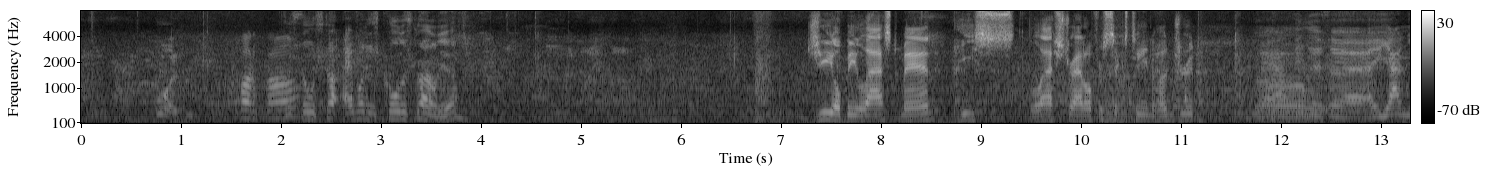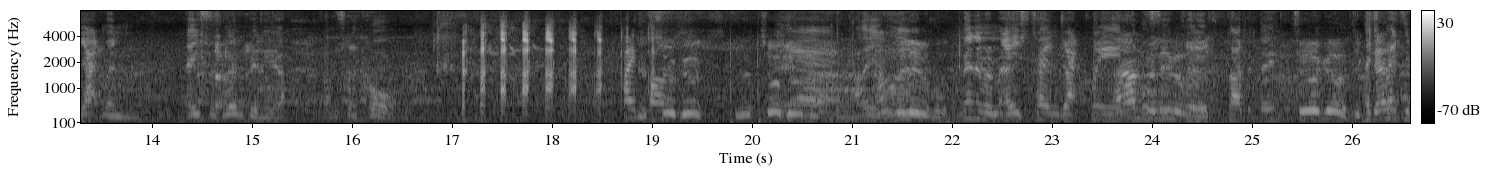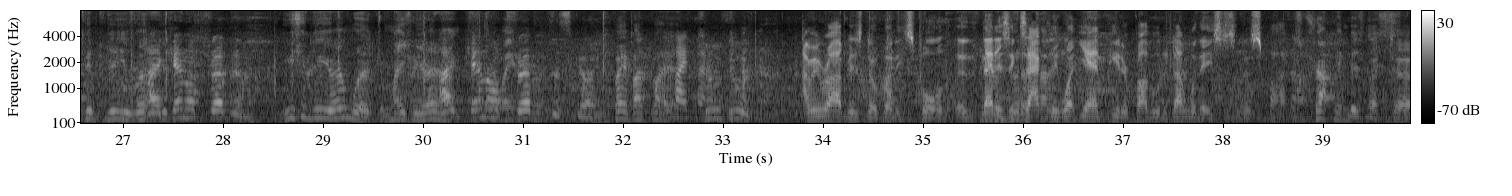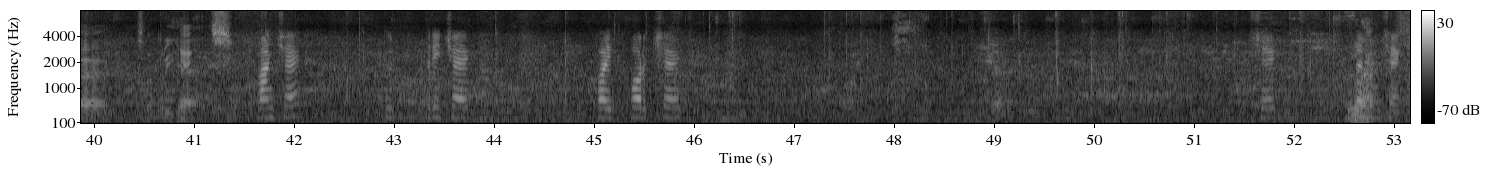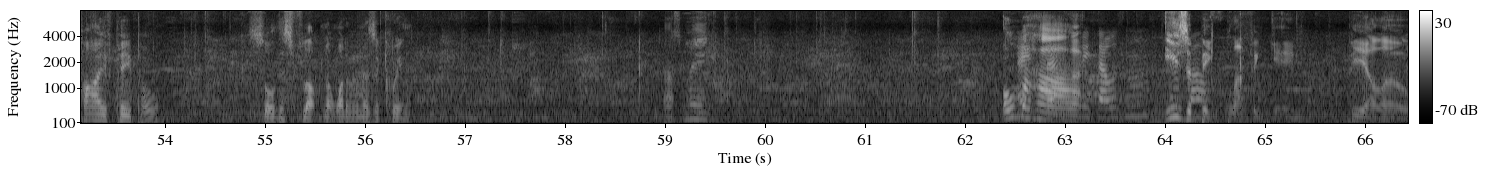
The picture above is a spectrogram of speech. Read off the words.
Call. Four call. Just all stra- everyone just call the straddle, yeah? G will be last man. He's the last straddle for 1600. Yeah, I think Um, there's a, a Jan Jachtmann ace is limp in here. I'm just going to call. Five You're calls. too good. You're too good, Yeah, I think Unbelievable. Minimum ace 10, jack queen, Unbelievable. type of thing. Too good. You I can't, people to do your work. I cannot trap him. You should do your own work and measure your own. I cannot trap this guy. Very bad player. Five Too good. I mean, Rob is nobody's fool. Uh, That is exactly what Jan Peter probably would have done with aces in this spot. It's trapping But business. uh, it's not what he has. One check, two, three check, five, four check. Check, Look seven at that. check. Five people saw this flop. Not one of them has a queen. That's me. Omaha is a big bluffing game, PLO,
